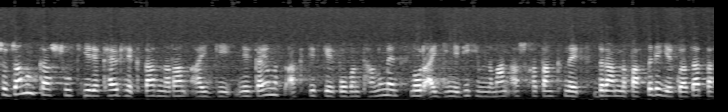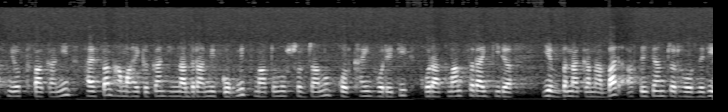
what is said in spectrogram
Շրջանում կա շուրջ 300 հեկտար նռան այգի։ Ներկայումս ակտիվ կերպով ընթանում են նոր այգիների հիմնման աշխատանքներ։ Դրան նպաստել է 2017 թվականին Հայաստան համահայկական հիմնադրամի կողմից Մատունու շրջանում խորքային հորերի խորատման ծրագիրը եւ բնականաբար արտեզյան ջրհորների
